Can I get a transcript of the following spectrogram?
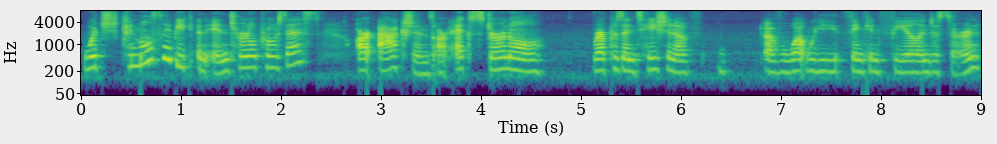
which can mostly be an internal process, our actions, our external representation of, of what we think and feel and discern,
